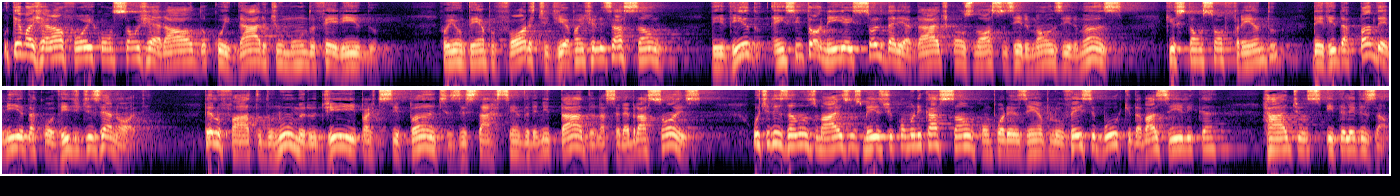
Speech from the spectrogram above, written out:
O tema geral foi com São Geraldo cuidar de um mundo ferido, foi um tempo forte de evangelização, vivido em sintonia e solidariedade com os nossos irmãos e irmãs que estão sofrendo devido à pandemia da Covid-19. Pelo fato do número de participantes estar sendo limitado nas celebrações, utilizamos mais os meios de comunicação, como por exemplo o Facebook da Basílica, rádios e televisão.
